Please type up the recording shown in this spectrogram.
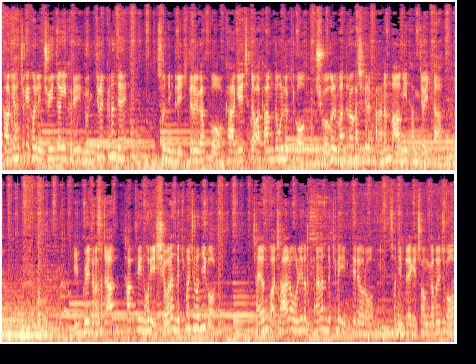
가게 한쪽에 걸린 주인장이 그리 눈길을 끄는데 손님들이 기대를 갖고 가게에 찾아와 감동을 느끼고 추억을 만들어 가시기를 바라는 마음이 담겨 있다. 입구에 들어서자 탁 트인 홀이 시원한 느낌을 주는 이곳. 자연과 잘 어울리는 편안한 느낌의 인테리어로 손님들에게 정감을 주고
